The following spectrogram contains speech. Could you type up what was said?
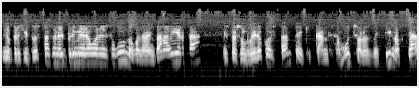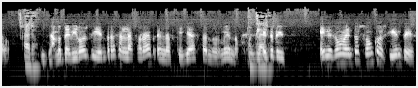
Digo, pero si tú estás en el primero o en el segundo con la ventana abierta, esto es un ruido constante que cansa mucho a los vecinos, claro. Claro. Y ya no te digo si entras en las horas en las que ya están durmiendo. Claro. Entonces, en ese momento son conscientes.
